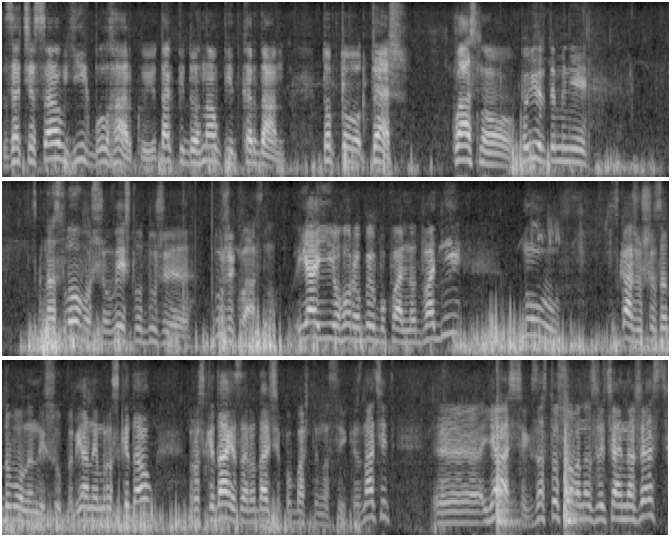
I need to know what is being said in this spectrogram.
зачесав їх болгаркою. Так підогнав під кардан. Тобто теж класно, повірте мені на слово, що вийшло дуже, дуже класно. Я його робив буквально два дні. Ну, скажу, що задоволений супер. Я ним розкидав, розкидаю, зараз далі побачите наскільки. Значить, е, ящик, застосована звичайна жесть.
